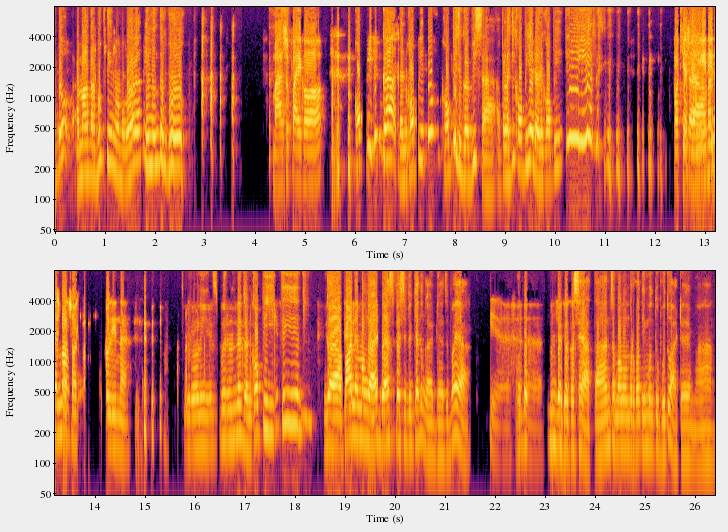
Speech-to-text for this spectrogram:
itu emang terbukti memperkuat imun tubuh. Masuk pak Eko. Kopi juga dan kopi itu kopi juga bisa. Apalagi kopinya dari kopi tit podcast Ya, kali ini kan emang- disponsori oleh Lina spirulina spirulina dan kopi tit nggak apaan emang nggak ada spesifiknya tuh nggak ada. Coba ya iya. Untuk- menjaga kesehatan sama memperkuat imun tubuh tuh ada emang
